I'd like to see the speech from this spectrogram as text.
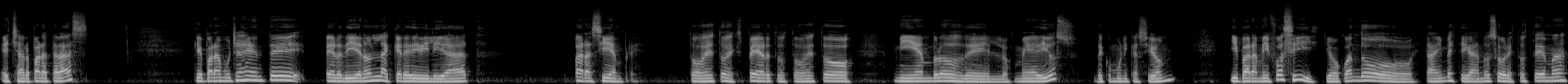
echar para atrás, que para mucha gente perdieron la credibilidad para siempre. Todos estos expertos, todos estos miembros de los medios de comunicación. Y para mí fue así. Yo cuando estaba investigando sobre estos temas,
